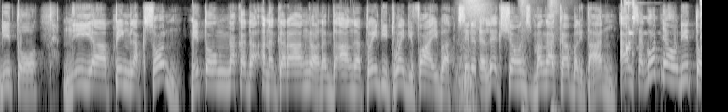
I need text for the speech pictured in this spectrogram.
dito ni ah, Ping Lacson nitong nakada nagkaraang ah, nagdaang ah, 2025 ah, Senate elections mga kabalitaan. Ang sagot niya ho dito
